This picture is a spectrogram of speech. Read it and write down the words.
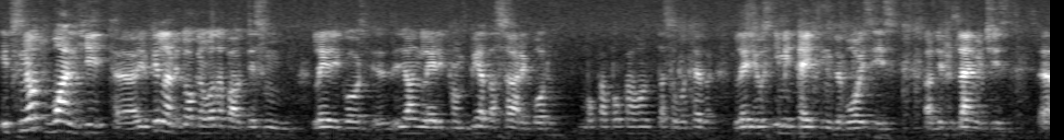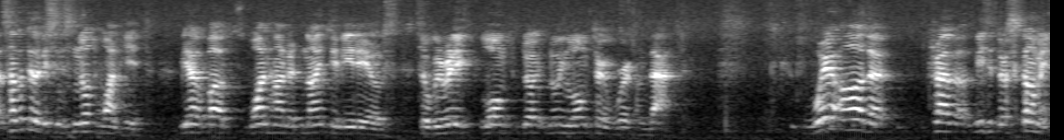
It's not one hit. Uh, in Finland, we're talking a lot about this lady called, a young lady from Pietarsaari called Moka Pocahontas or whatever, lady who's imitating the voices of different languages. Uh, Santa Television is not one hit. We have about 190 videos, so we're really long, doing long-term work on that. Where are the travel visitors coming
